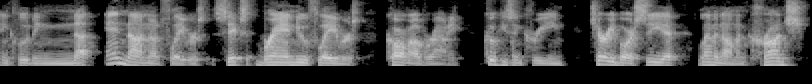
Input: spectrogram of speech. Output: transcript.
including nut and non nut flavors, six brand new flavors caramel brownie, cookies and cream, cherry barcia, lemon almond crunch,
